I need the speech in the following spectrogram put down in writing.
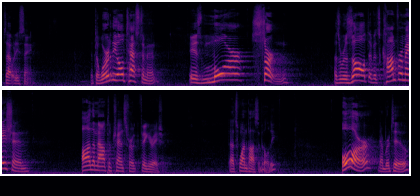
Is that what he's saying? That the word of the Old Testament is more certain as a result of its confirmation on the Mount of Transfiguration. That's one possibility. Or, number two,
